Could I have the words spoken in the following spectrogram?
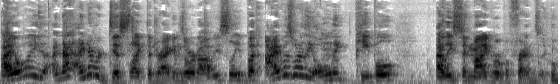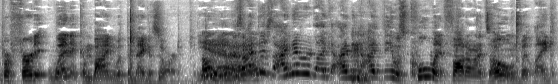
I always, I, not, I never disliked the Dragon Zord, obviously, but I was one of the only people, at least in my group of friends, who preferred it when it combined with the Megazord. Oh, yeah. Because I just, I never like. I mean, I it was cool when it fought on its own, but like,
